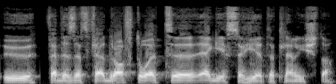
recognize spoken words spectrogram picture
ő fedezett fel, draftolt, egészen hihetetlen lista.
